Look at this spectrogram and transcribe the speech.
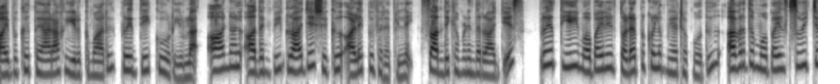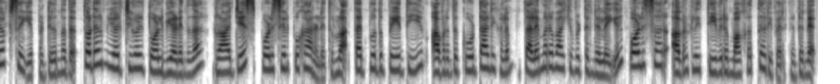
ஆய்வுக்கு தயாராக இருக்குமாறு பிரீத்தி கூறியுள்ளார். ஆனால் அதன் பின் ராஜேஷுக்கு அழைப்பு வரவில்லை. சந்தேகமடைந்த ராஜேஷ் பிரீத்தியை மொபைலில் தொடர்பு கொள்ள முயன்றபோது அவரது மொபைல் சுவிட்ச் ஆஃப் செய்யப்பட்டிருந்தது. தொடர் முயற்சிகள் தோல்வியடைந்ததால் ராஜேஷ் போலீசில் புகார் அளித்துள்ளார். தற்போது பிரீத்தியும் அவரது கூட்டாளிகளும் தலைமறைவாகிவிட்ட நிலையில் போலீசார் அவர்களை தீவிரமாக தேடி வருகின்றனர்.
